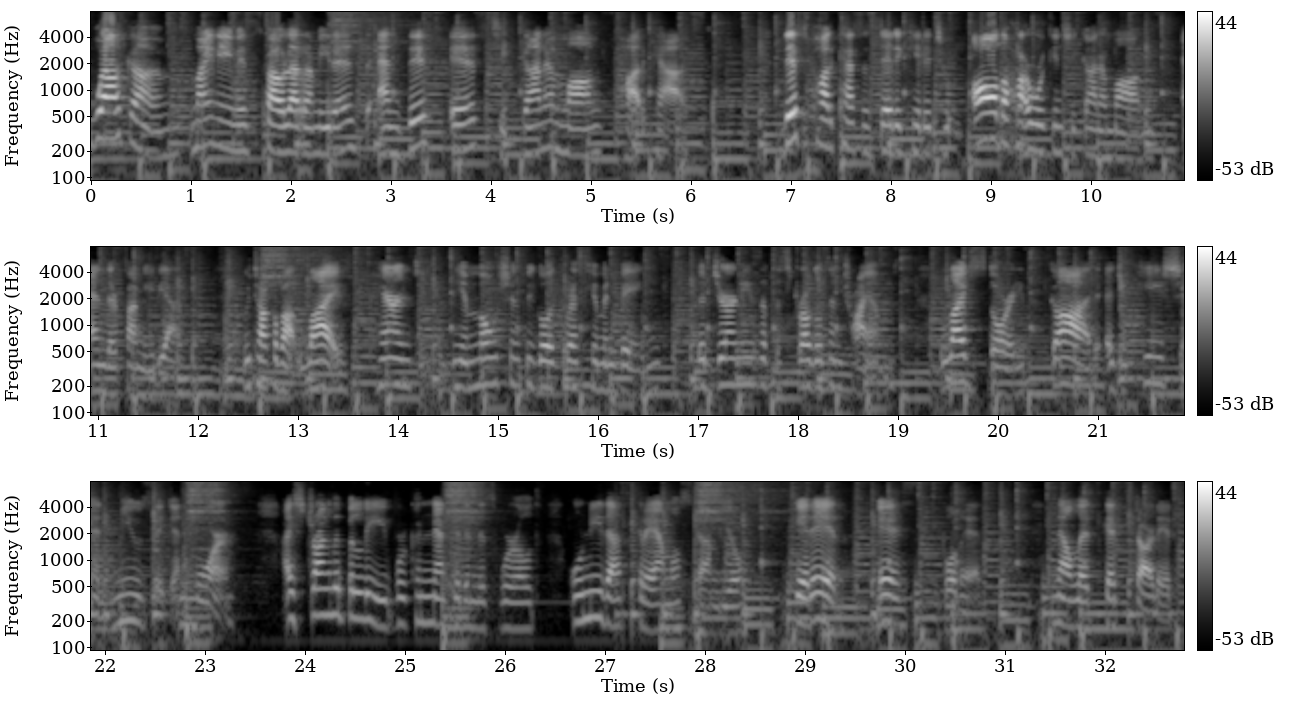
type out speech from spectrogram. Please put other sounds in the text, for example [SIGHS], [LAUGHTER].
Welcome. My name is Paula Ramirez, and this is Chicana Moms Podcast. This podcast is dedicated to all the hardworking Chicana moms and their familias. We talk about life, parenting, the emotions we go through as human beings, the journeys of the struggles and triumphs, life stories, God, education, music, and more. I strongly believe we're connected in this world. Unidas creamos cambio. Querer es poder. Now let's get started.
